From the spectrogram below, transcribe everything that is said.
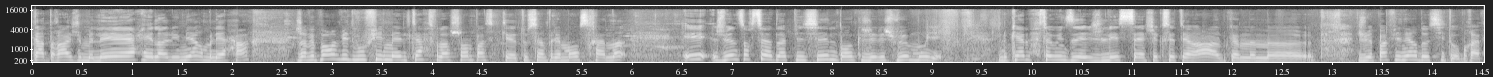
cadrage mleh et la lumière mleha. J'avais pas envie de vous filmer le terre sur la chambre parce que tout simplement on sera nain. Et je viens de sortir de la piscine donc j'ai les cheveux mouillés. Le je les sèche, etc. Quand même, je vais pas finir d'aussitôt. Bref.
